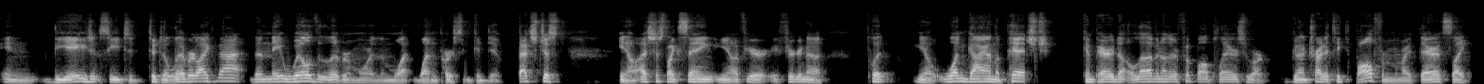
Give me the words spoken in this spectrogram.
in the agency to to deliver like that, then they will deliver more than what one person can do. That's just, you know, that's just like saying, you know, if you're if you're gonna put, you know, one guy on the pitch compared to 11 other football players who are going to try to take the ball from him right there. It's like,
